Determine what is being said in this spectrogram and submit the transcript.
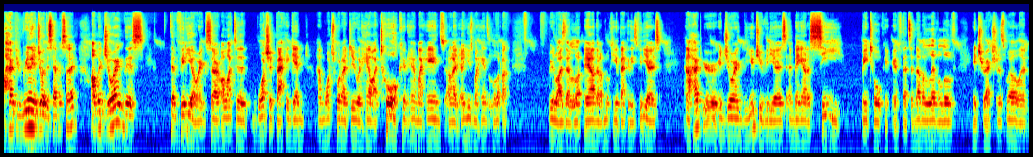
I hope you really enjoyed this episode. I'm enjoying this, the videoing, so I like to watch it back again and watch what I do and how I talk and how my hands, I, I use my hands a lot. I realize that a lot now that I'm looking back at these videos. And I hope you're enjoying the YouTube videos and being able to see me talking, if that's another level of interaction as well. And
